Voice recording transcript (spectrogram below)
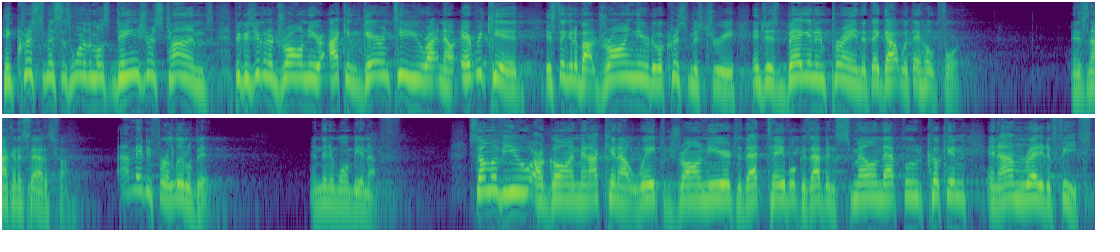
And Christmas is one of the most dangerous times because you're going to draw near. I can guarantee you right now, every kid is thinking about drawing near to a Christmas tree and just begging and praying that they got what they hoped for. And it's not going to satisfy. Uh, maybe for a little bit, and then it won't be enough. Some of you are going, man, I cannot wait to draw near to that table because I've been smelling that food cooking and I'm ready to feast.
